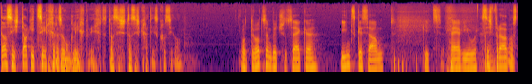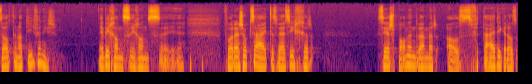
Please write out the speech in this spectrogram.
Das ist, da gibt es sicher ein Ungleichgewicht. Das ist, das ist keine Diskussion. Und trotzdem würdest du sagen, insgesamt gibt es faire Urteile? Es ist die Frage, was die Alternative ist. Eben, ich habe es ich äh, vorher schon gesagt, es wäre sicher sehr spannend, wenn man als Verteidiger, als,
